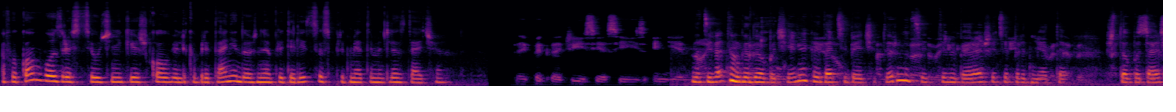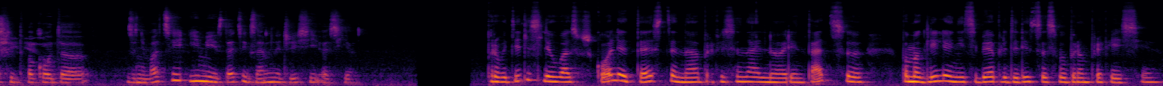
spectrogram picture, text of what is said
А в каком возрасте ученики школ Великобритании должны определиться с предметами для сдачи? На девятом году обучения, когда тебе 14, ты выбираешь эти предметы, чтобы дальше два года заниматься ими и сдать экзамены GCSE. Проводились ли у вас в школе тесты на профессиональную ориентацию? Помогли ли они тебе определиться с выбором профессии?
